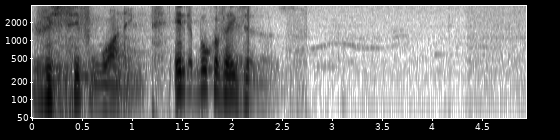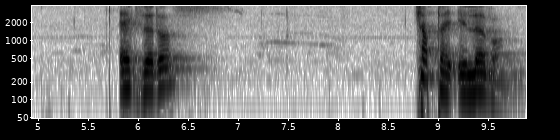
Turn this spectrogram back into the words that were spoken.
receive warning. In the book of Exodus, Exodus chapter 11,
